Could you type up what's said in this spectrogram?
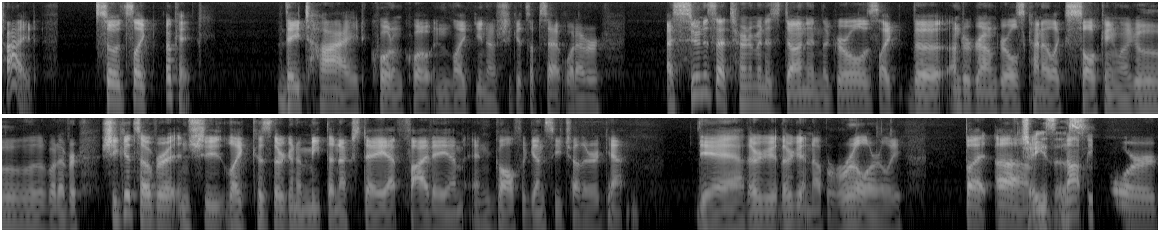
tied. So it's like, okay, they tied, quote unquote, and like, you know, she gets upset, whatever. As soon as that tournament is done and the girl is like, the underground girl's kind of like sulking, like, oh, whatever, she gets over it and she, like, because they're going to meet the next day at 5 a.m. and golf against each other again. Yeah, they're they're getting up real early, but um, Jesus. not before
